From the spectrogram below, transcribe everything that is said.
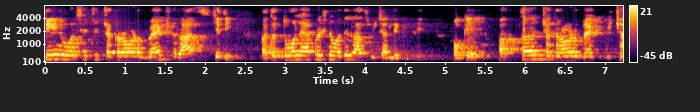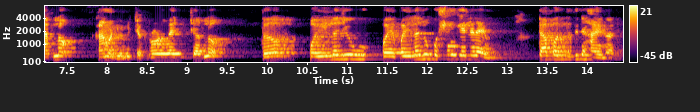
तीन वर्षाचे चक्रवाढ व्याज राज किती? आता तुम्हाला या प्रश्नामध्ये राज विचारले गेले. ओके फक्त चक्रवाढ व्याज विचारलं. काय म्हटलं मी? चक्रवाढ व्याज विचारलं. तर पहिलं जे पहिला जो क्वेश्चन केलेला आहे त्या पद्धतीने हा येणार आहे.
